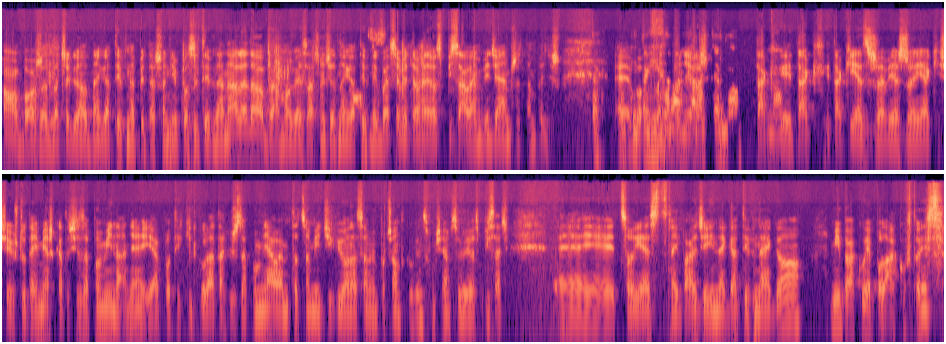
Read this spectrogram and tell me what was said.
O Boże, dlaczego negatywne pytasz, a nie pozytywne? No ale dobra, mogę zacząć od negatywnych, bo ja sobie trochę rozpisałem, wiedziałem, że tam będziesz. Tak, E, taki, bo- taki bo- charakter, ponieważ- charakter no. Tak, No. tak, tak jest, że wiesz, że jak się już tutaj mieszka, to się zapomina, nie? I ja po tych kilku latach już zapomniałem to, co mnie dziwiło na samym początku, więc musiałem sobie rozpisać, e, co jest najbardziej negatywnego. Mi brakuje Polaków, to jest,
